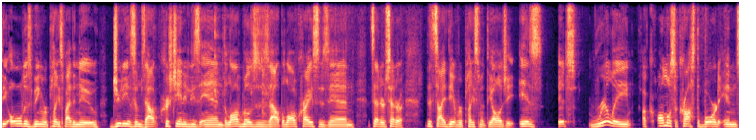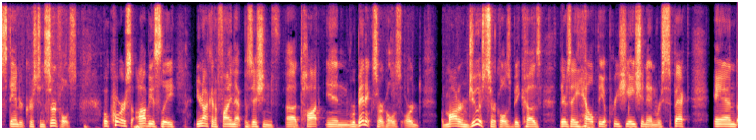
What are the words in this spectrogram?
the old is being replaced by the new, Judaism's out, Christianity's in, the law of Moses is out, the law of Christ is in, et cetera, et cetera. This idea of replacement theology is it's really almost across the board in standard Christian circles. Of course, obviously, you're not going to find that position uh, taught in rabbinic circles or modern Jewish circles because there's a healthy appreciation and respect and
